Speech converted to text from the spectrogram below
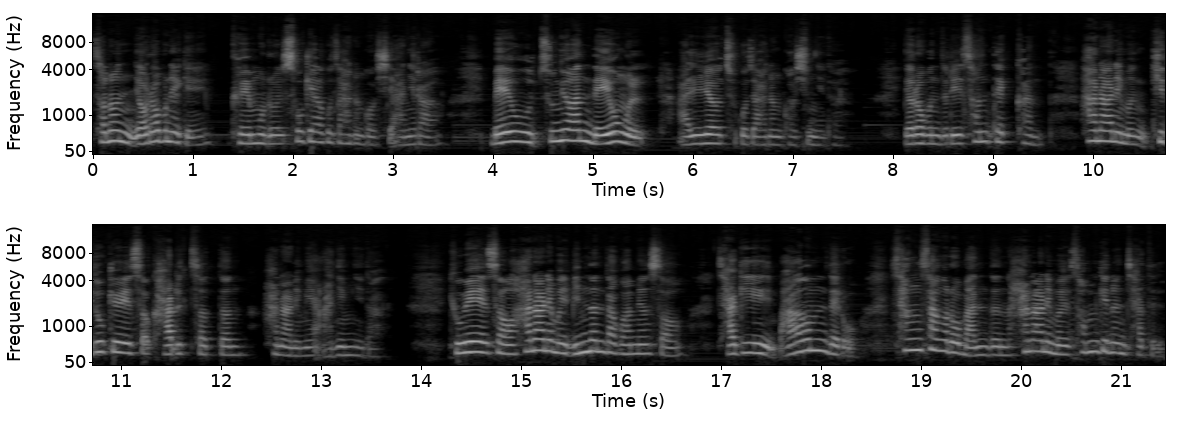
저는 여러분에게 괴물을 소개하고자 하는 것이 아니라 매우 중요한 내용을 알려주고자 하는 것입니다. 여러분들이 선택한 하나님은 기독교에서 가르쳤던 하나님이 아닙니다. 교회에서 하나님을 믿는다고 하면서 자기 마음대로 상상으로 만든 하나님을 섬기는 자들,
